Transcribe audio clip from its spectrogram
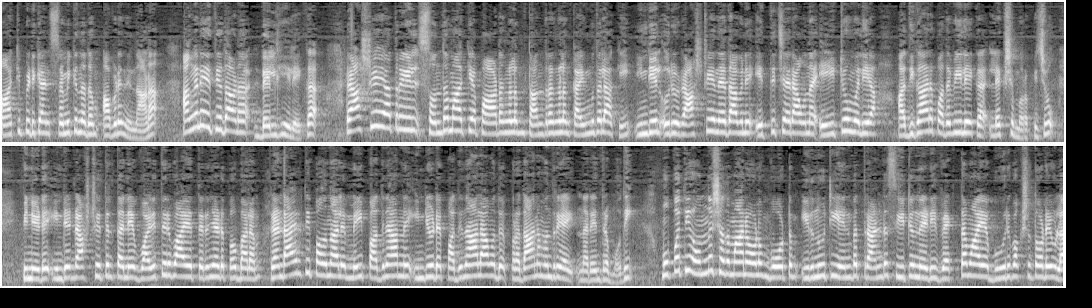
മാറ്റിപ്പിടിക്കാൻ ശ്രമിക്കുന്നതും അവിടെ നിന്നാണ്. അങ്ങനെ എത്തിയതാണ് ഡൽഹിയിലേക്ക്. രാഷ്ട്രീയ യാത്രയിൽ സ്വന്തമാക്കിയ പാഠങ്ങളും തന്ത്രങ്ങളും കൈമുതലാക്കി ഇന്ത്യയിൽ ഒരു രാഷ്ട്രീയ നേതാവിന് എത്തിച്ചേരാവുന്ന ഏറ്റവും വലിയ അധികാര പദവിയിലേക്ക് ലക്ഷ്യമുറപ്പിച്ചു. പിന്നീട് ഇന്ത്യൻ രാഷ്ട്രീയത്തിൽ തന്നെ വഴിത്തിരിവായ തെരഞ്ഞെടുപ്പ് ഫലം രണ്ടായിരത്തി പതിനാല് മെയ് പതിനാറിന് ഇന്ത്യയുടെ പതിനാലാമത് പ്രധാനമന്ത്രിയായി നരേന്ദ്രമോദി. മുപ്പത്തി ഒന്ന് ശതമാനോളം വോട്ടും ഇരുന്നൂറ്റി എൺപത്തിരണ്ട് സീറ്റും നേടി വ്യക്തമായ ഭൂരിപക്ഷത്തോടെയുള്ള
